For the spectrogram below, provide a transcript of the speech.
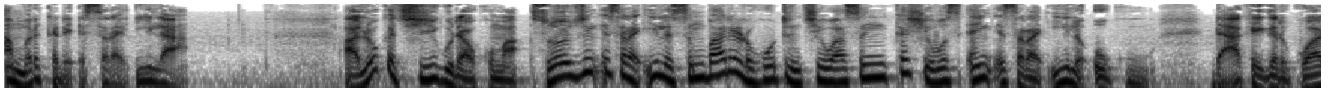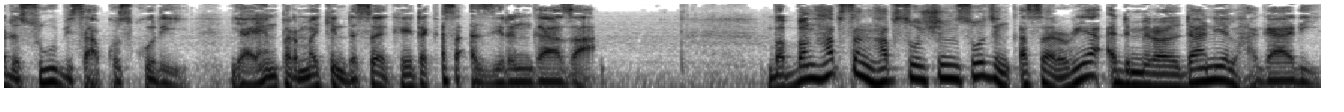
amurka da isra'ila. A lokaci guda kuma sojojin isra'ila sun ba da rahoton cewa sun kashe wasu 'yan isra'ila uku da aka yi garkuwa da su bisa kuskure yayin farmakin da suka kai ta ƙasa a zirin gaza. Babban hafsan hafsoshin sojin ƙasar riya admiral daniel hagari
